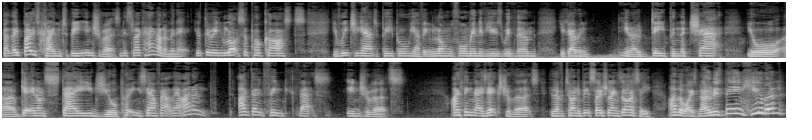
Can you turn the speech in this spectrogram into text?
but they both claim to be introverts, and it's like, hang on a minute, you're doing lots of podcasts, you're reaching out to people, you're having long form interviews with them, you're going you know, deep in the chat. You're uh, getting on stage. You're putting yourself out there. I don't. I don't think that's introverts. I think that is extroverts who have a tiny bit of social anxiety, otherwise known as being human.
